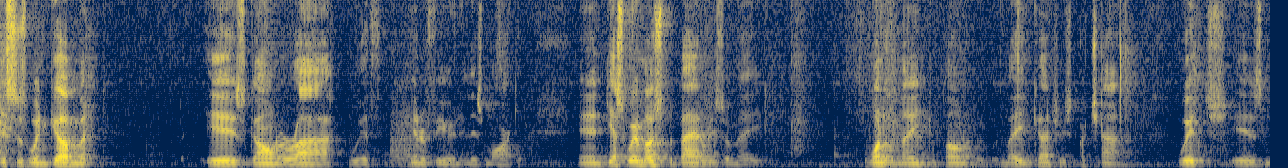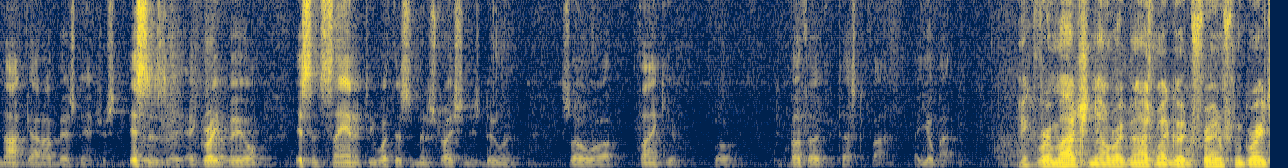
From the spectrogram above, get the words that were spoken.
this is when government is gone awry with interfering in this market. And guess where most of the batteries are made? One of the main component, main countries are China, which is not got our best interest. This is a, a great bill. It's insanity what this administration is doing. So, uh, thank you for both of you testifying. I yield back. Thank you very much. Now recognize my good friend from the great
